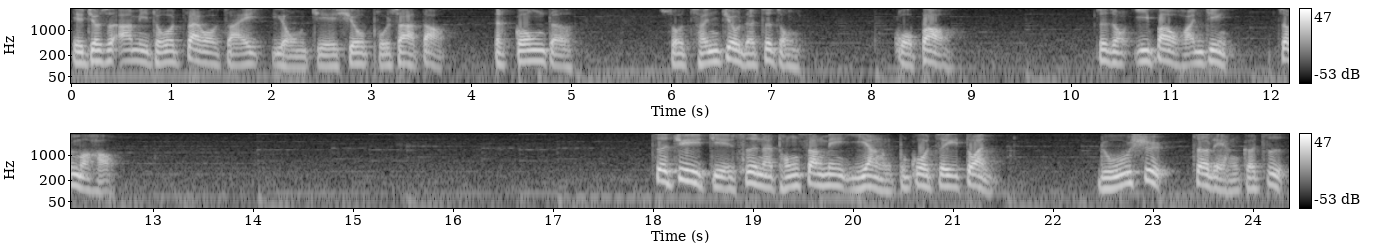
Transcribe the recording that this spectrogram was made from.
也就是阿弥陀在我在永劫修菩萨道的功德所成就的这种果报，这种医报环境这么好。这句解释呢，同上面一样，不过这一段“如是”这两个字，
